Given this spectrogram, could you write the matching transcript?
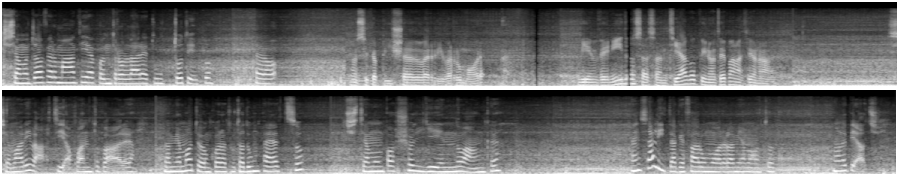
Ci siamo già fermati a controllare tutto tipo, però Non si capisce da dove arriva il rumore. Bienvenidos a Santiago Pinotepa Nacional. siamo arrivati a quanto pare. La mia moto è ancora tutta ad un pezzo. Ci stiamo un po' sciogliendo anche. È in salita che fa rumore la mia moto. Non le piace.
